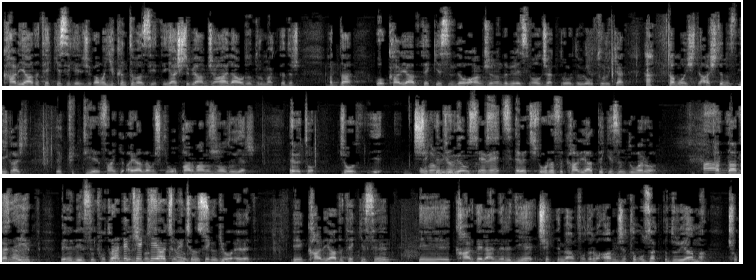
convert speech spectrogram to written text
kar yağdı tekkesi gelecek ama yıkıntı vaziyette. Yaşlı bir amca hala orada durmaktadır. Hatta o kar yağdı tekkesinde o amcanın da bir resmi olacaktı orada böyle otururken. Heh, tam o işte açtınız ilk açtı. Ya küt diye sanki ayarlamış gibi o parmağınızın olduğu yer. Evet o. İşte o e, çiçekleri görüyor musunuz? Evet. Evet işte orası kar yağdı tekkesinin duvarı o. Aa, Hatta ben güzel. Eyüp Belediyesi'nin fotoğraf Ben de yarışmasına tekkeyi açmaya katıldım. çalışıyorum. Tekke o evet. E, kar yağdı tekkesinin e, kardelenleri diye çektim ben fotoğrafı. Amca tam uzakta duruyor ama çok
